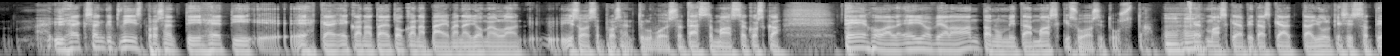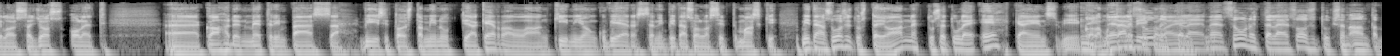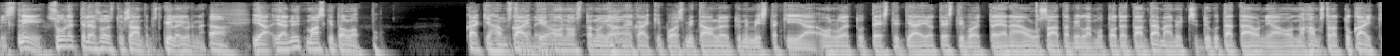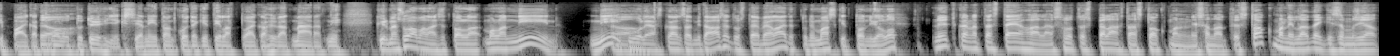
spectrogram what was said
95 prosenttia heti ehkä ekana tai tokana päivänä jo me ollaan isoissa prosenttiluvuissa tässä maassa, koska THL ei ole vielä antanut mitään maskisuositusta. Mm-hmm. Että maskeja pitäisi käyttää julkisissa tiloissa, jos olet kahden metrin päässä 15 minuuttia kerrallaankin jonkun vieressä, niin pitäisi olla sitten maski. Mitään suositusta ei ole annettu, se tulee ehkä ensi viikolla, Niin, mutta ne, tällä ne, viikolla ei. suunnittelee, ne suunnittelee suosituksen antamista. Niin, suunnittelee suosituksen antamista, kyllä juuri näin. Joo. Ja, ja nyt maskit on loppu. Kaikki hamsteraa Kaikki niitä. on ostanut jo Joo. ne kaikki pois, mitä on löytynyt mistäkin ja on luettu testit ja ei ole testivoittajia enää ollut saatavilla, mutta otetaan tämä nyt sitten, kun tätä on ja on hamstrattu kaikki paikat Joo. voluttu tyhjiksi ja niitä on kuitenkin tilattu aika hyvät määrät, niin kyllä me suomalaiset olla, me ollaan niin, niin Joo. kuulias kanssa, että mitä asetusta ei vielä laitettu, niin maskit on jo loppu. Nyt kannattaisi THL, jos haluttaisiin pelastaa Stockmanin, niin sanoa, että Stockmanilla on jotenkin semmoisia,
